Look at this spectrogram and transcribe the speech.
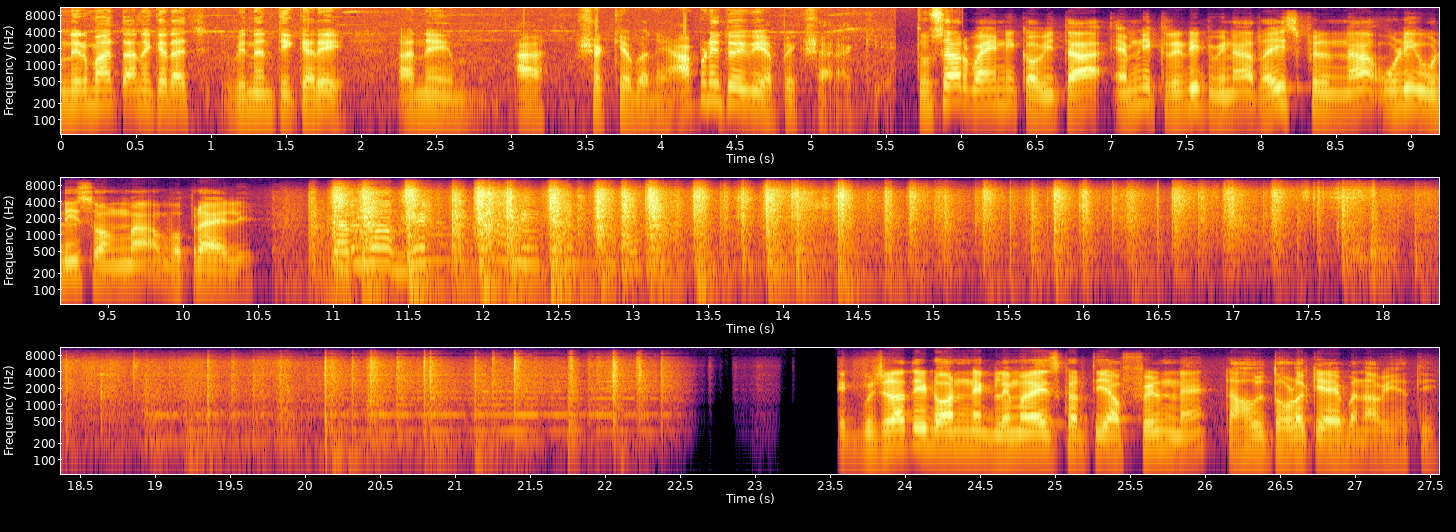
નિર્માતાને કદાચ વિનંતી કરે અને આ શક્ય બને. આપણે તો એવી અપેક્ષા રાખીએ. તુષારભાઈની કવિતા એમની ક્રેડિટ વિના રઈસ ફિલ્મના ઉડી ઉડી સોંગમાં વપરાયેલી. એક ગુજરાતી ડોનને ગ્લેમરાઇઝ કરતી આ ફિલ્મને રાહુલ ધોળકિયાએ બનાવી હતી.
